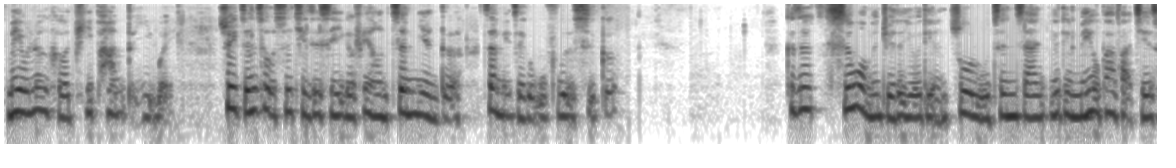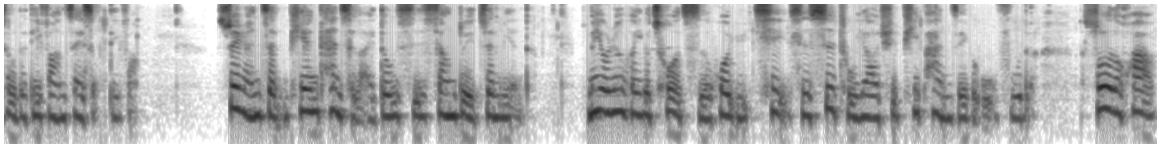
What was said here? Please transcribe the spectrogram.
没有任何批判的意味。所以整首诗其实是一个非常正面的赞美这个无夫的诗歌。可是使我们觉得有点坐如针毡，有点没有办法接受的地方在什么地方？虽然整篇看起来都是相对正面的。没有任何一个措辞或语气是试图要去批判这个武夫的，所有的话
